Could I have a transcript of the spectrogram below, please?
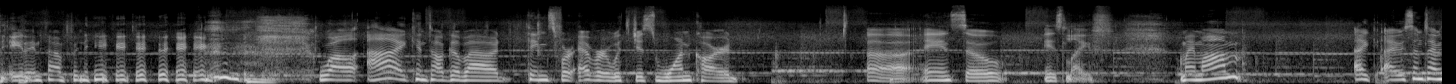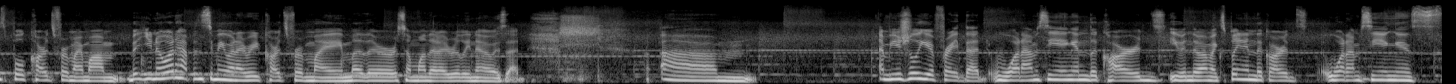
it ain't happening. While I can talk about things forever with just one card. Uh, and so is life. My mom I, I sometimes pull cards for my mom, but you know what happens to me when I read cards from my mother or someone that I really know is that um, I'm usually afraid that what I'm seeing in the cards, even though I'm explaining the cards, what I'm seeing is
